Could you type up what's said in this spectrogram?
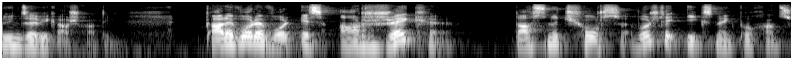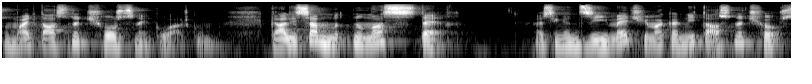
Նույն ձևի կաշխատի։ Կարևորը որ այս արժեքը 14-ը, ոչ թե x-ն ենք փոխանցում, այլ 14-ն ենք ուղարկում։ Գալիս է մտնում է ստեղ։ Այսինքն z-ի մեջ հիմա կլինի 14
